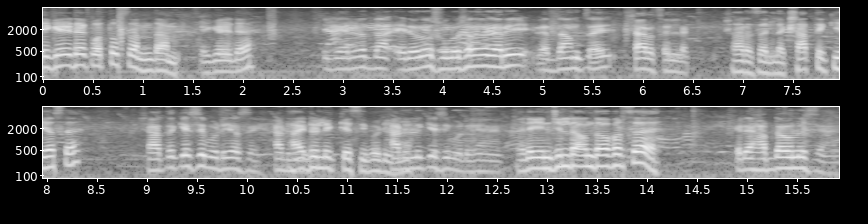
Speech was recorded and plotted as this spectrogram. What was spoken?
এই গাড়িটা কত চান দাম? এই দাম এটা হলো ষোলো সালের গাড়ি এটার দাম চাই সাড়ে চার লাখ। সাড়ে চার লাখ। সাথে কি আছে? সাথে কেসি বডি আছে হাইড্রোলিক কেসি বডি হাডুলি কেসি বডি হ্যাঁ। এটা ইঞ্জিন ডাউন দেওয়া পড়ছে? এটা হাফ ডাউন হয়েছে হ্যাঁ।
